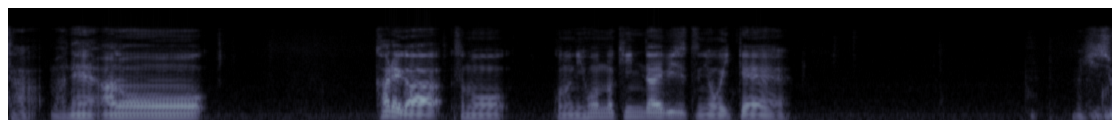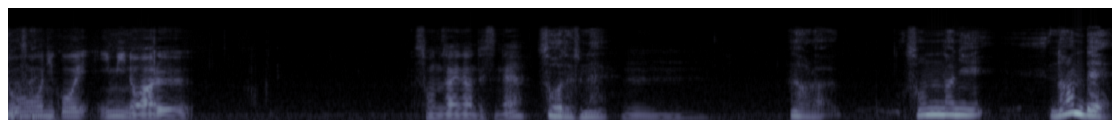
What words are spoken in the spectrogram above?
さあまあねあのー彼がそのこの日本の近代美術において非常にこう意味のある存在なんですね。そうですね。うん。だからそんなになんで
